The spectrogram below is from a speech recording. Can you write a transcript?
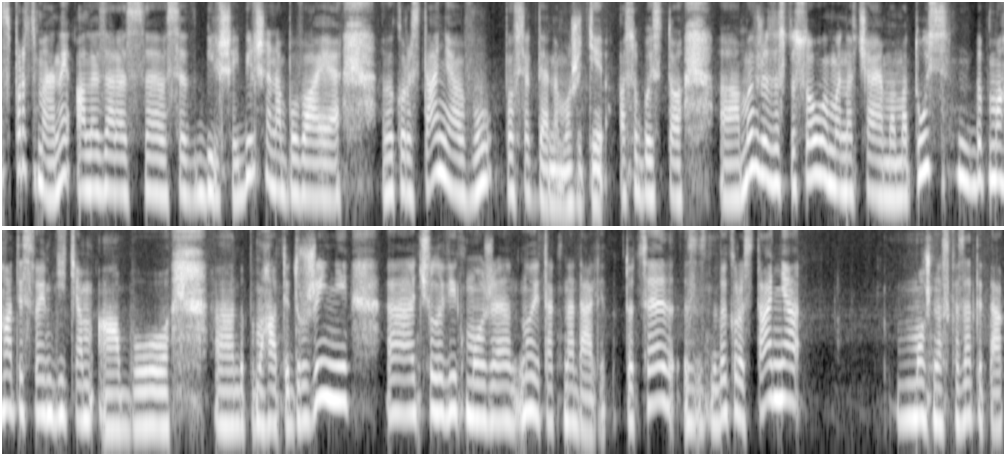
спортсмени, але зараз е, все більше і більше набуває використання в повсякденному житті. Особисто е, ми вже застосовуємо, навчаємо матусь допомагати своїм дітям або е, допомагати дружині. Чоловік може, ну і так надалі. Тобто, це використання. Можна сказати так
